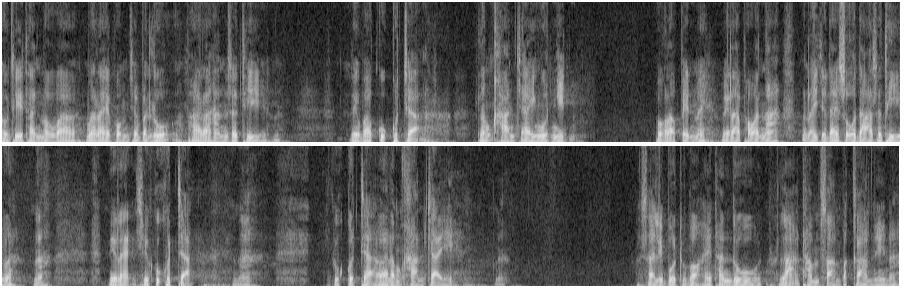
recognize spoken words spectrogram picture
ตรงที่ท่านบอกว่าเมื่อไหร่ผมจะบรรลุพระอรหันต์สักทีเรียกว่ากุกุจจะลำคาญใจหงุดหงิด พวกเราเป็นไหมเวลาภาวนาเมื่อไหร่จะได้โสดาสักทีวะนะนี่แหละ ชื่อกุกุจจะนะกุกุจจะว่าลำคาญใจนะสารีบุตรบอกให้ท่านดูละธรรมสามประการนี้นะ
